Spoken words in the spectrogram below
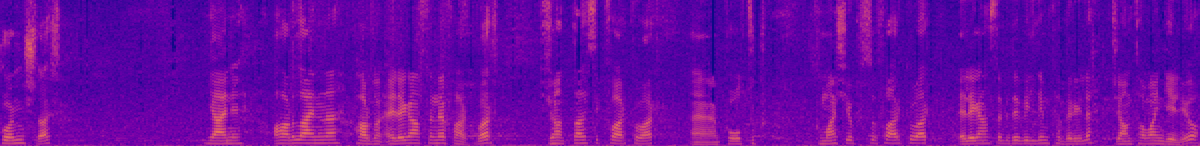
koymuşlar. Yani R-Line'la pardon Elegance'la ne fark var? Jant lastik farkı var. Ee, koltuk kumaş yapısı farkı var. Elegance'da bir de bildiğim kadarıyla cam tavan geliyor.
